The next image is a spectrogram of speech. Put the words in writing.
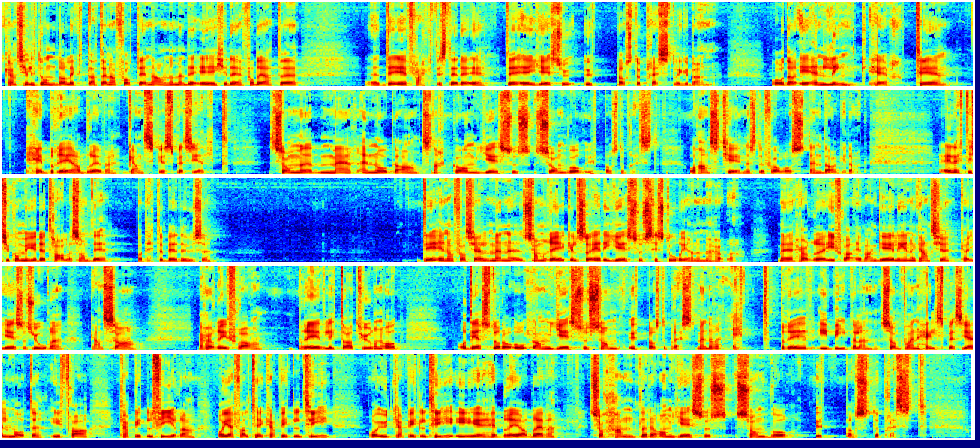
kanskje litt underlig at den har fått det navnet, men det er ikke det. For det, at, eh, det er faktisk det det er. Det er Jesu ypperste prestelige bønn. Og det er en link her til hebreerbrevet ganske spesielt. Som mer enn noe annet snakker om Jesus som vår ypperste prest og hans tjeneste for oss den dag i dag. Jeg vet ikke hvor mye det tales om det på dette bedehuset. Det er nok forskjell, men som regel så er det Jesus-historiene vi hører. Vi hører ifra evangeliene kanskje hva Jesus gjorde, hva han sa. Vi hører ifra brevlitteraturen òg. Og Der står det òg om Jesus som ypperste prest. Men det er ett brev i Bibelen som på en helt spesiell måte fra kapittel 4 og iallfall til kapittel 10 og ut kapittel 10 i Hebreerbrevet, så handler det om Jesus som vår ypperste prest.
